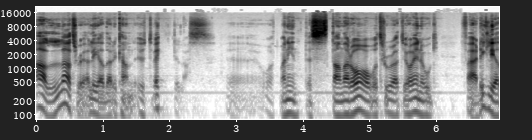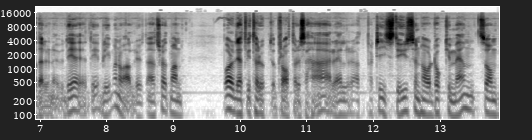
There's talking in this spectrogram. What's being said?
alla tror jag ledare kan utvecklas. Och att man inte stannar av och tror att jag är nog färdig ledare nu. Det, det blir man nog aldrig. Utan jag tror att man, bara det att vi tar upp det och pratar så här eller att partistyrelsen har dokument som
